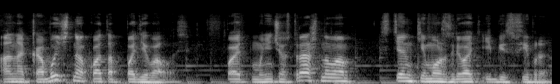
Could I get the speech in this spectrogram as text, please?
она, как обычно, куда-то подевалась. Поэтому ничего страшного, Стенки можно заливать и без фибры.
